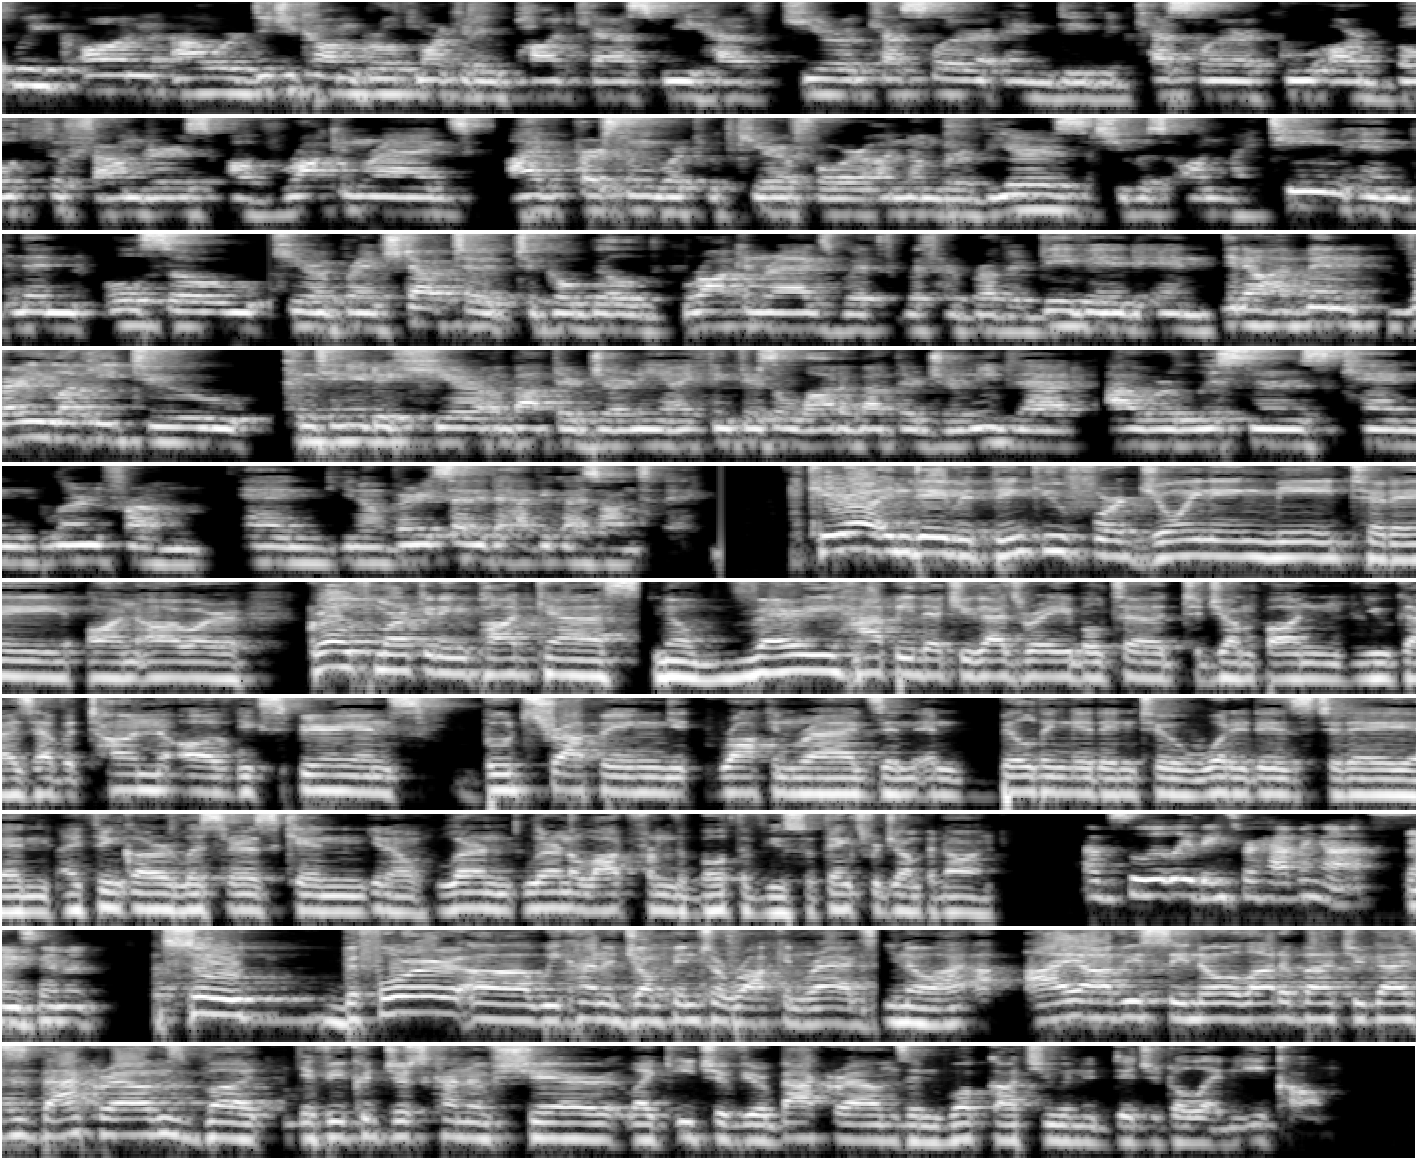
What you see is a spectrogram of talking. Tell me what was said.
Week on our Digicom Growth Marketing podcast, we have Kira Kessler and David Kessler, who are both the founders of Rockin' Rags. I've personally worked with Kira for a number of years. She was on my team, and, and then also Kira branched out to, to go build Rockin' Rags with, with her brother David. And, you know, I've been very lucky to continue to hear about their journey. I think there's a lot about their journey that our listeners can learn from and you know very excited to have you guys on today. Kira and david thank you for joining me today on our growth marketing podcast. You know very happy that you guys were able to to jump on. You guys have a ton of experience bootstrapping Rockin' Rags and, and building it into what it is today. And i think our listeners can you know learn learn a lot from the both of you. So thanks for jumping on. Absolutely. Thanks for having us. Thanks Hemant. So before uh, we kind of jump into rock and Rags, you know, I, I obviously know a lot about you guys' backgrounds, but if you could just kind of share like each of your backgrounds and what got you into digital and ecom.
